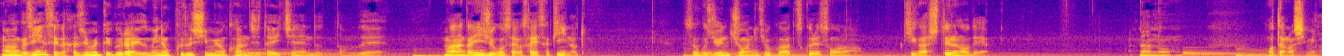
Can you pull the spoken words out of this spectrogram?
まあなんか人生で初めてぐらい生みの苦しみを感じた1年だったのでまあなんか25歳は幸先いいなと。すごく順調に曲が作れそうな気がしてるのであのお楽しみに。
